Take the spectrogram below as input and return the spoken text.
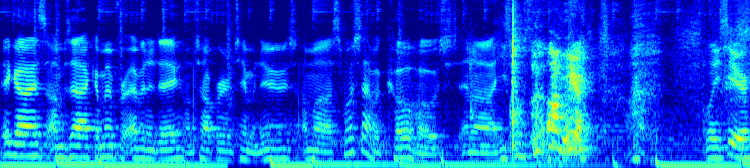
Hey guys, I'm Zach. I'm in for Evan today on Topper Entertainment News. I'm uh, supposed to have a co-host, and uh, he's supposed to. I'm here. Well, he's here.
